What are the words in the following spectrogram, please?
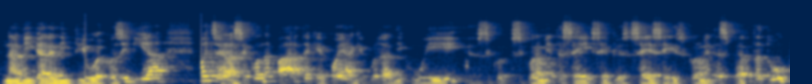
navigare di più e così via. Poi c'è la seconda parte che poi è anche quella di cui sicur- sicuramente sei, sei, più, sei, sei sicuramente esperta tu,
